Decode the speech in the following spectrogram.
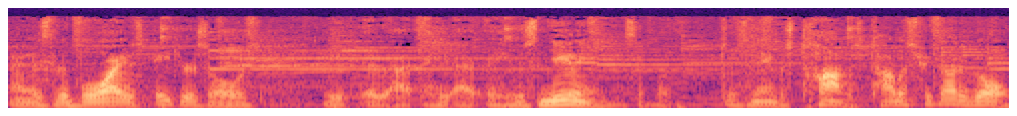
and as the boy is eight years old, he, uh, he, uh, he was kneeling. I said, well, his name was Thomas. Thomas, we got to go.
